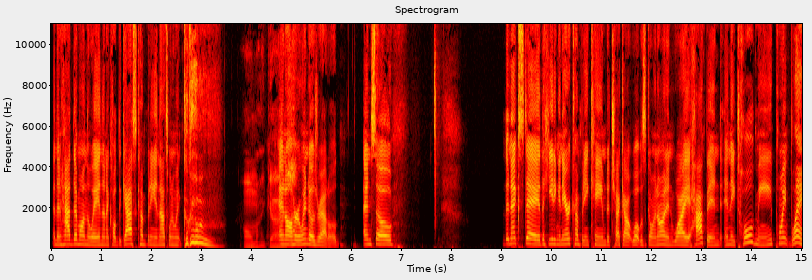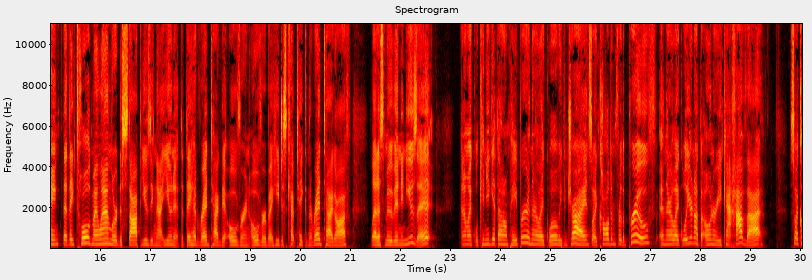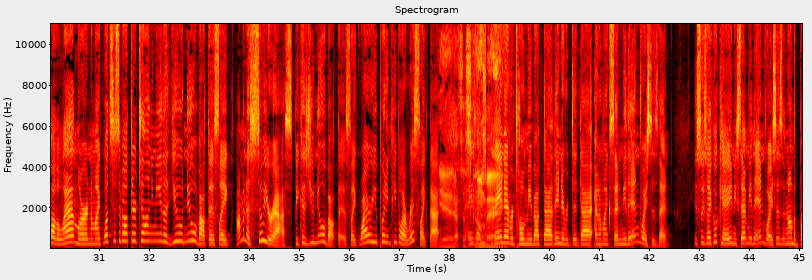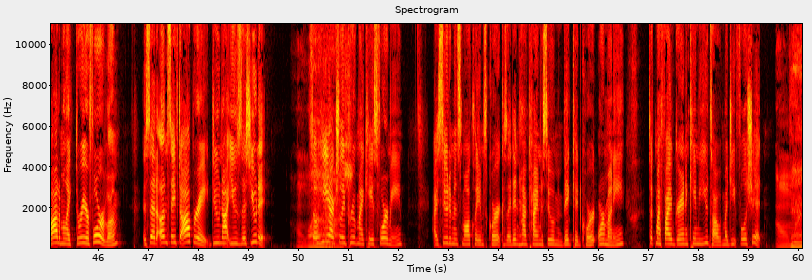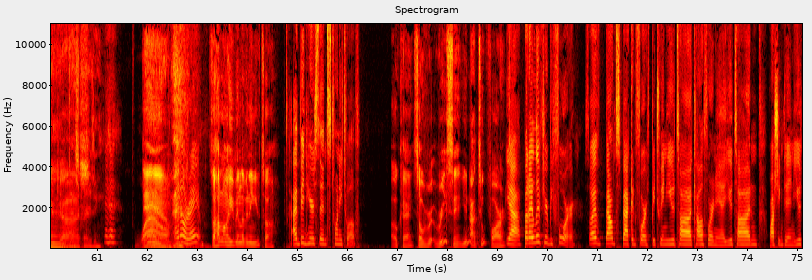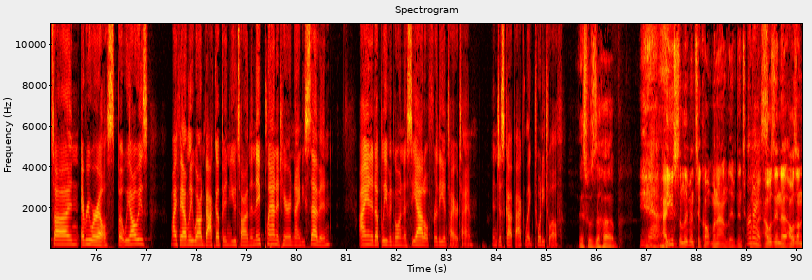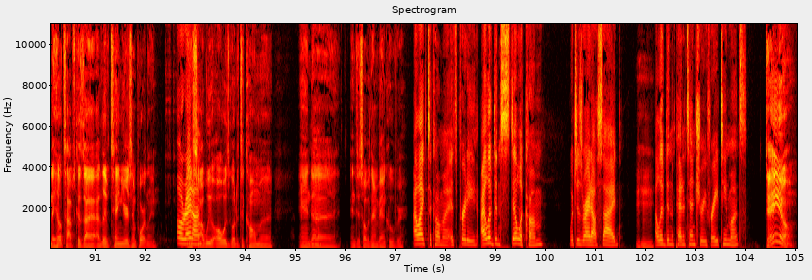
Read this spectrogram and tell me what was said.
and then had them on the way. And then I called the gas company. And that's when it went cuckoo oh my god! and all her windows rattled. And so the next day, the heating and air company came to check out what was going on and why it happened. And they told me point blank that they told my landlord to stop using that unit, that they had red tagged it over and over, but he just kept taking the red tag off, let us move in and use it. And I'm like, well, can you get that on paper? And they're like, well, we can try. And so I called them for the proof. And they're like, well, you're not the owner. You can't have that. So I call the landlord and I'm like, what's this about they're telling me that you knew about this? Like, I'm going to sue your ass because you knew about this. Like, why are you putting people at risk like that? yeah, that's a And he's like, scumbag. they never told me about that. They never did that. And I'm like, send me the invoices then. And so he's like, okay. And he sent me the invoices. And on the bottom of like three or four of them, it said unsafe to operate. Do not use this unit. Oh wow. So he actually proved my case for me. I sued him in small claims court because I didn't have time to sue him in big kid court or money. Took my five grand and came to Utah with my Jeep full of shit. oh my gosh! That's crazy. Damn. I know, right? So how long have you been living in Utah? I've been here since 2012. Okay, so re- recent. You're not too far. Yeah, but I lived here before. So I've bounced back and forth between Utah, California, Utah and Washington, Utah and everywhere else. But we always, my family wound back up in Utah and then they planted here in 97. I ended up leaving going to Seattle for the entire time and just got back like 2012. This was the hub. Yeah. I used to live in Tacoma. When I lived in Tacoma, Oh, nice. I was in the I was on the hilltops because I, I lived ten years in Portland. Oh, right And on. So we always go to Tacoma, and uh and just over there in Vancouver. I like Tacoma. It's pretty. I lived in Steilacoom, which is right outside. Mm-hmm. I lived in the penitentiary for 18 months. Damn.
